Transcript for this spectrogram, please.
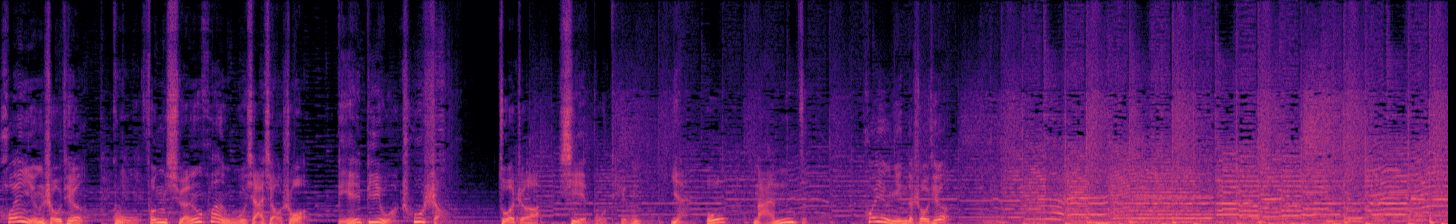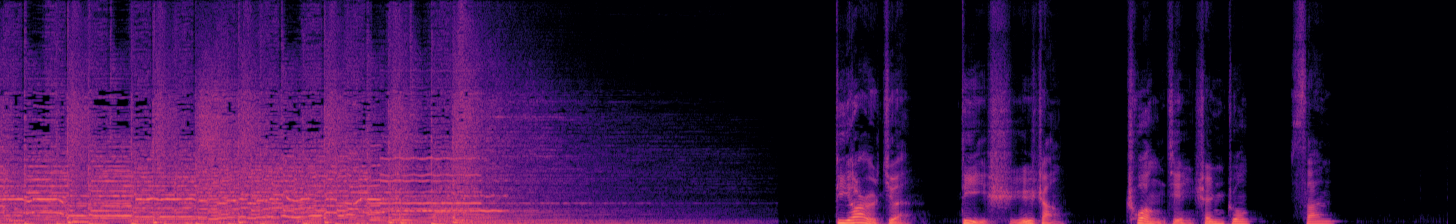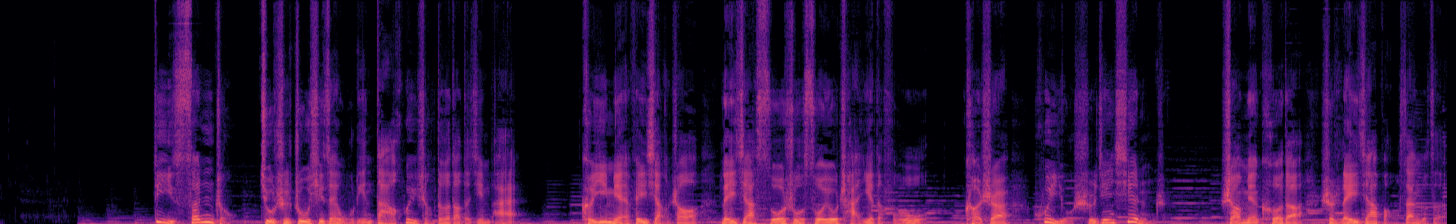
欢迎收听古风玄幻武侠小说《别逼我出手》，作者谢不停，演播男子。欢迎您的收听。第二卷第十章：创建山庄三。第三种就是朱熹在武林大会上得到的金牌，可以免费享受雷家所属所有产业的服务，可是会有时间限制，上面刻的是“雷家宝”三个字。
